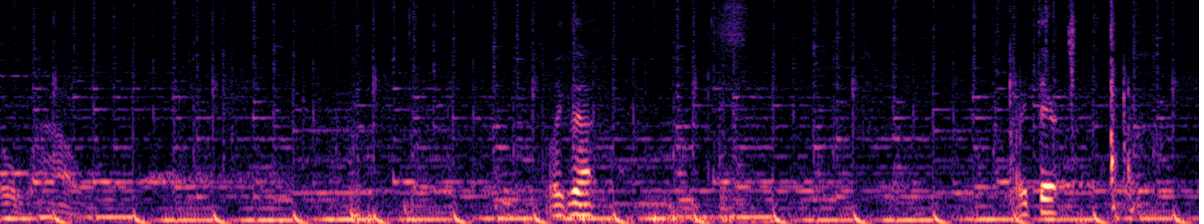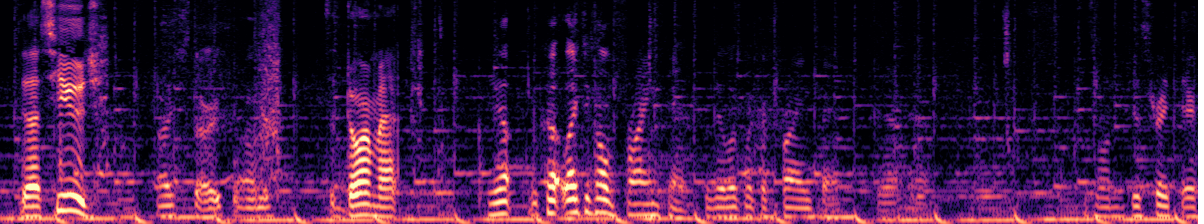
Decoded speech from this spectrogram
Oh wow. Like that. Right there. Yeah, that's huge. Nice starry flounder. It's a doormat. Yep, we like to call them frying pans because they look like a frying pan. Yeah, There's one just right there.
